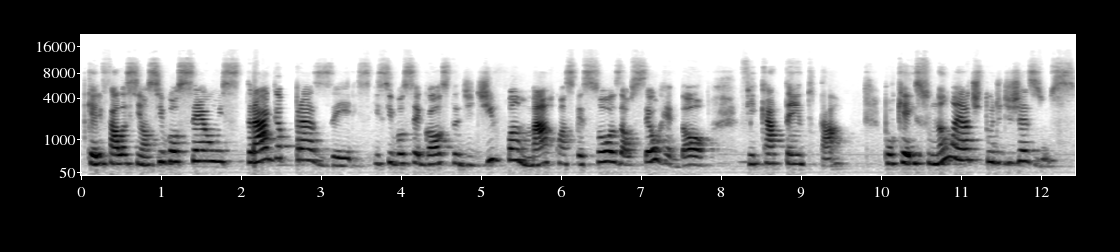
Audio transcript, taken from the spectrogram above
Porque ele fala assim, ó, se você é um estraga prazeres e se você gosta de difamar com as pessoas ao seu redor, fica atento, tá? Porque isso não é a atitude de Jesus.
